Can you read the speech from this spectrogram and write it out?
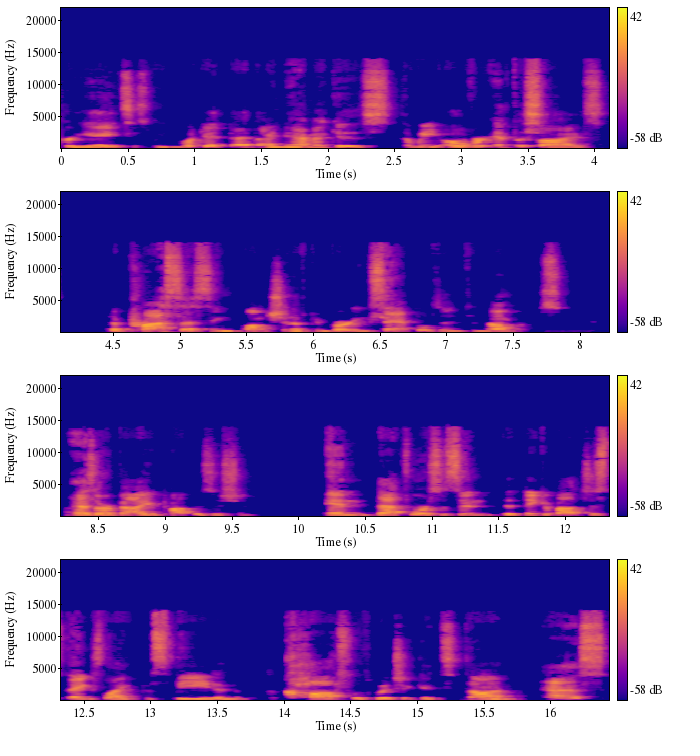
creates as we look at that dynamic is that we overemphasize the processing function of converting samples into numbers as our value proposition. And that forces us in to think about just things like the speed and the cost with which it gets done as,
